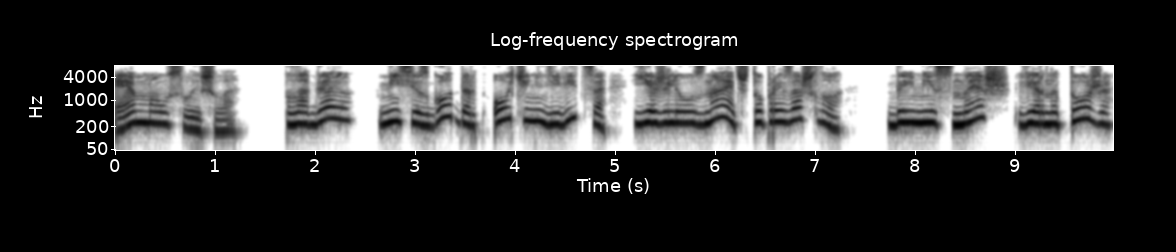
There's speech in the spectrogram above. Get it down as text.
Эмма услышала. «Полагаю, миссис Годдард очень удивится, ежели узнает, что произошло. Да и мисс Нэш, верно, тоже.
